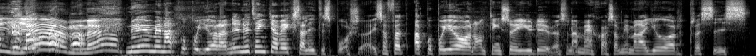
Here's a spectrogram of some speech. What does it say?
igen! Nej men apropå göra, nu, nu tänkte jag växla lite spår sådär, liksom, för att apropå göra någonting så är ju du en sån här människa som jag menar gör precis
